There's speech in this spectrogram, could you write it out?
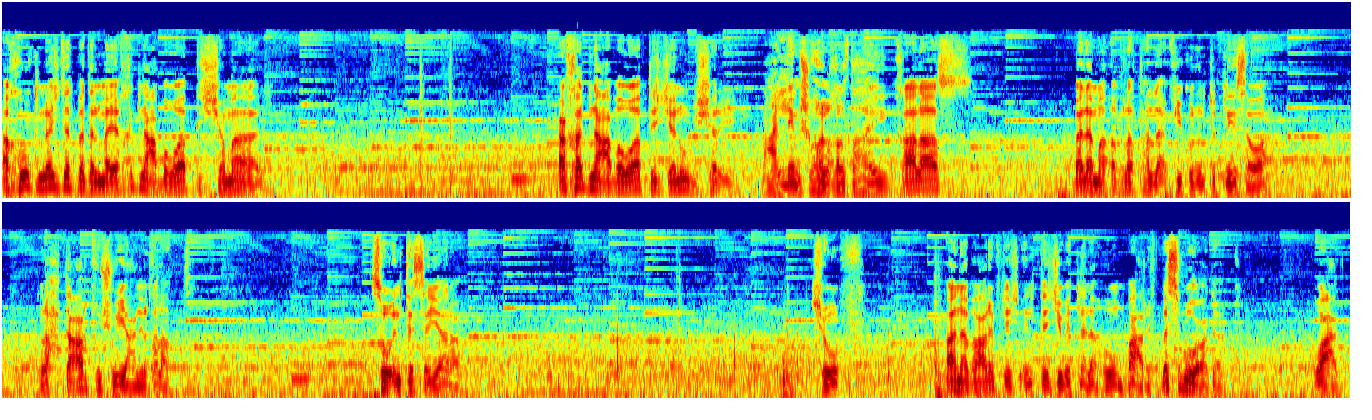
أخوك نجدت بدل ما ياخدنا على بوابة الشمال. أخدنا على بوابة الجنوب الشرقي. معلم شو هالغلطة هي؟ خلاص. بلا ما أغلط هلأ فيكم أنتوا اتنين سوا. رح تعرفوا شو يعني الغلط. سوق أنت السيارة. شوف أنا بعرف ليش أنت جبتنا لهون بعرف بس بوعدك. وعد.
